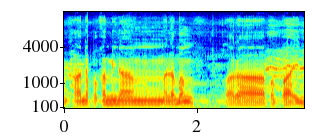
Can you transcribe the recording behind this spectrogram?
Maghanap pa kami ng alamang para pampain.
